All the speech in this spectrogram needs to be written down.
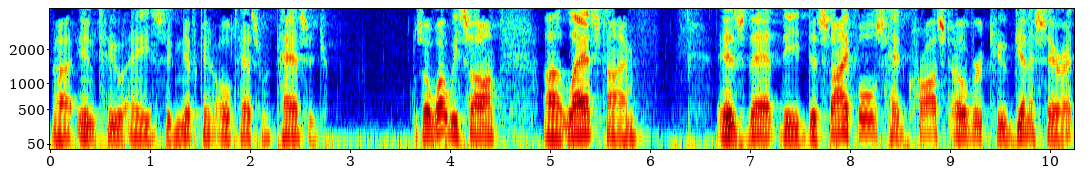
uh, into a significant Old Testament passage. So what we saw uh, last time is that the disciples had crossed over to Gennesaret,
